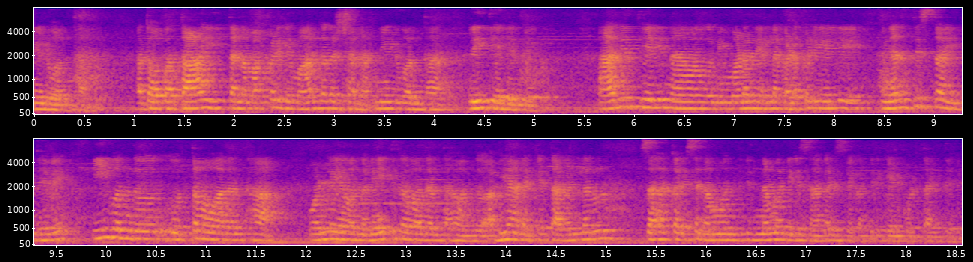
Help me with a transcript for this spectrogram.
ನೀಡುವಂತಹ ಅಥವಾ ಒಬ್ಬ ತಾಯಿ ತನ್ನ ಮಕ್ಕಳಿಗೆ ಮಾರ್ಗದರ್ಶನ ನೀಡುವಂತಹ ರೀತಿಯಲ್ಲಿರಬೇಕು. ಆ ರೀತಿಯಲ್ಲಿ ನಾವು ನಿಮ್ಮೊಡನೆ ಎಲ್ಲ ಕಳಕಳಿಯಲ್ಲಿ ವಿನಂತಿಸ್ತಾ ಇದ್ದೇವೆ. ಈ ಒಂದು ಉತ್ತಮವಾದಂತಹ, ಒಳ್ಳೆಯ ಒಂದು ನೈತಿಕವಾದಂತಹ ಒಂದು ಅಭಿಯಾನಕ್ಕೆ ತಾವೆಲ್ಲರೂ ಸಹಕರಿಸಿ ನಮ್ಮೊಂದಿಗೆ ನಮ್ಮೊಂದಿಗೆ ಸಹಕರಿಸಬೇಕಂತ ಕೇಳಿಕೊಳ್ತಾ ಇದ್ದೇವೆ.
